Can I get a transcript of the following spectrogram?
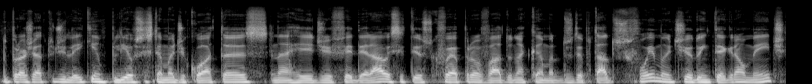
do projeto de lei que amplia o sistema de cotas na rede federal. Esse texto que foi aprovado na Câmara dos Deputados foi mantido integralmente,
